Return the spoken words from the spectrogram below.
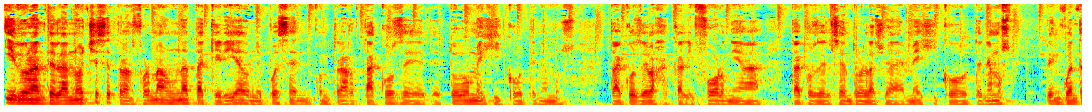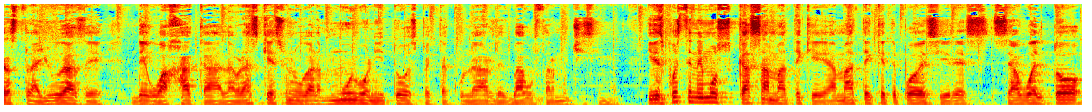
Y durante la noche se transforma en una taquería donde puedes encontrar tacos de, de todo México. Tenemos tacos de Baja California, tacos del centro de la Ciudad de México, tenemos, te encuentras tlayudas de, de Oaxaca, la verdad es que es un lugar muy bonito, espectacular, les va a gustar muchísimo. Y después tenemos Casa Amate, que Amate, ¿qué te puedo decir? Es, se ha vuelto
